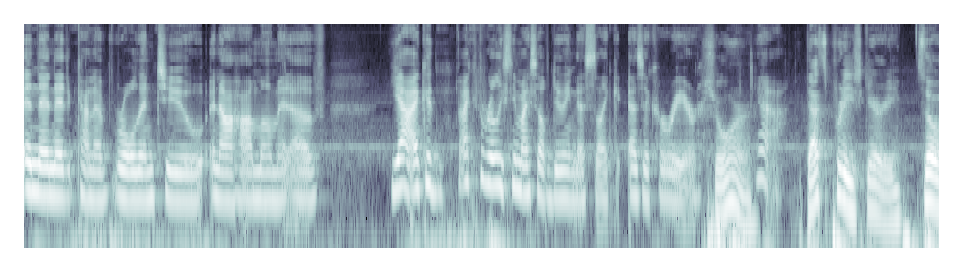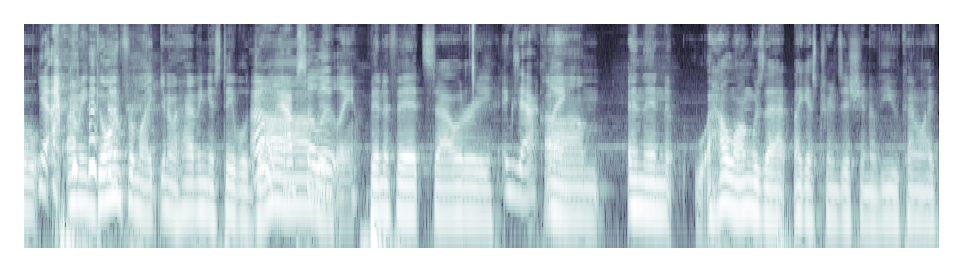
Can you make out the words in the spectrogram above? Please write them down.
and then it kind of rolled into an aha moment of, yeah, I could, I could really see myself doing this like as a career. Sure. Yeah. That's pretty scary. So, Yeah. I mean, going from like you know having a stable job, Oh, absolutely. benefit, salary, Exactly. um, and then how long was that? I guess transition of you kind of like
